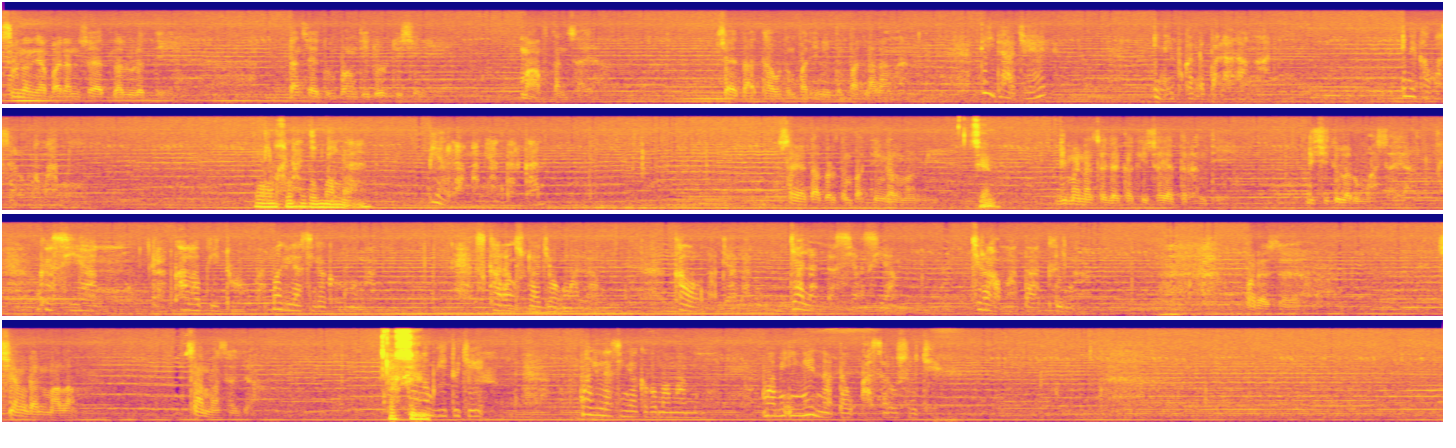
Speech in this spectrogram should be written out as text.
Sebenarnya badan saya terlalu letih. Dan saya tumpang tidur di sini. Maafkan saya. Saya tak tahu tempat ini tempat larangan. Tidak, Cik. Ini bukan tempat larangan. Ini kawasan rumah Mami. Oh, mana Cik rumah? Mami. Biarlah Mami antarkan. Saya tak bertempat tinggal, Mami. Sen. Di mana saja kaki saya terhenti. Di situlah rumah saya. Kasihan. Kalau begitu, marilah singgah ke rumah Mami. Sekarang sudah jauh malam. Kalau nak jalan, jalanlah siang-siang. Cerah mata telinga. Pada saya, siang dan malam sama saja. Kasihan. Kalau begitu, Cik, marilah singgah ke rumah Mami. Mami ingin nak tahu asal-usul Cik.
